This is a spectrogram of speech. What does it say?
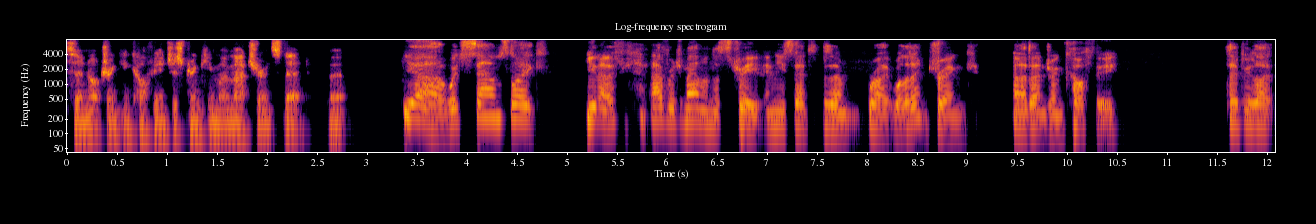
to not drinking coffee and just drinking my matcha instead. But yeah, which sounds like you know, if average man on the street and you said to them, right, well, I don't drink and I don't drink coffee, they'd be like,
